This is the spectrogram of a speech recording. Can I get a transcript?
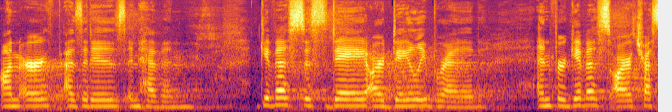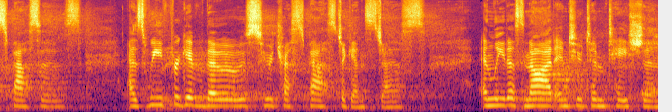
on earth as it is in heaven. Give us this day our daily bread, and forgive us our trespasses, as we forgive those who trespass against us. And lead us not into temptation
